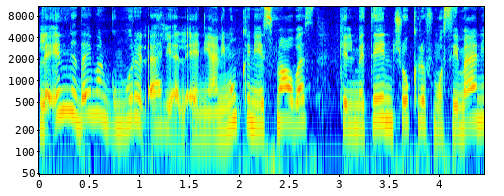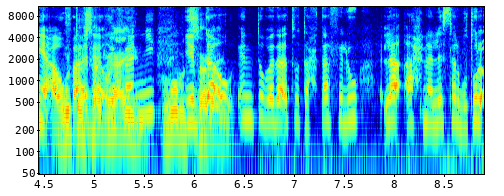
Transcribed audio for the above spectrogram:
لأن دايما جمهور الأهلي قلقان. يعني ممكن يسمعوا بس كلمتين شكر في موسيماني أو في اداؤه الفني يبدأوا أنتوا بدأتوا تحتفلوا لا إحنا لسه البطولة.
